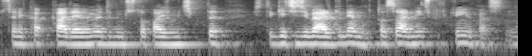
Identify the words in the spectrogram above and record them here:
Bu sene KDV mi ödedim, stopaj mı çıktı, işte geçici vergi ne, muhtasar ne hiçbir fikrin yok aslında.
